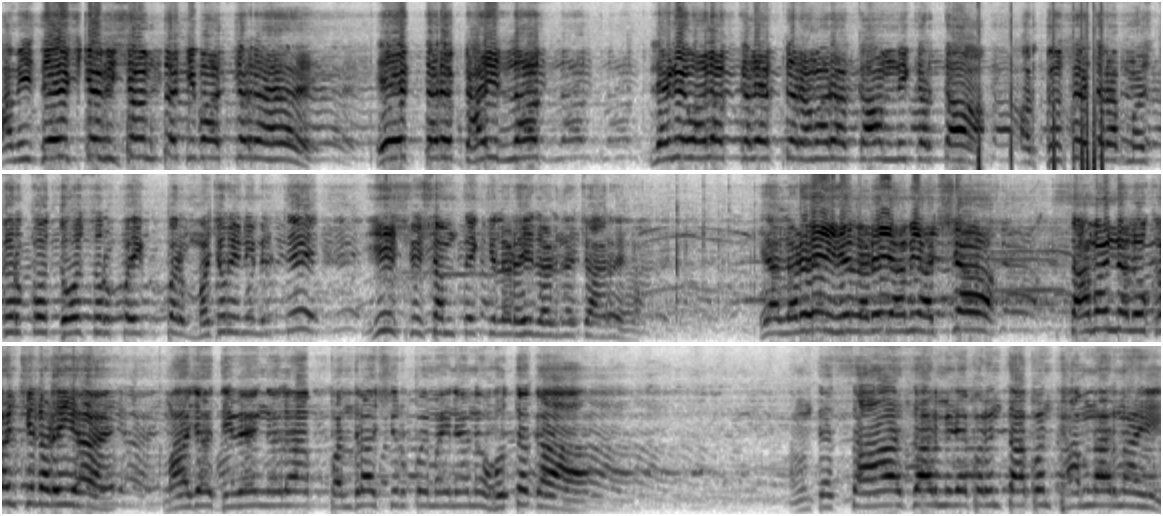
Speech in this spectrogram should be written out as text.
हम इस देश के विषमता की बात कर रहे हैं. एक तरफ़ ढाई लाख लेने वाला कलेक्टर हमारा काम नहीं करता और दूसरे तरफ़ मजदूर को दो सौ रुपए पर मजूरी नहीं मिलती. इस विषमता की लड़ाई लड़ने चाह रहे हैं यह लढाई ही लढाई हमें अशा सामान्य लोकांची लढाई आहे. माझ्या दिव्यांगाला पंधराशे रुपये महिन्यानं होतं का? म्हणून ते सहा हजार मिळेपर्यंत आपण थांबणार नाही.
